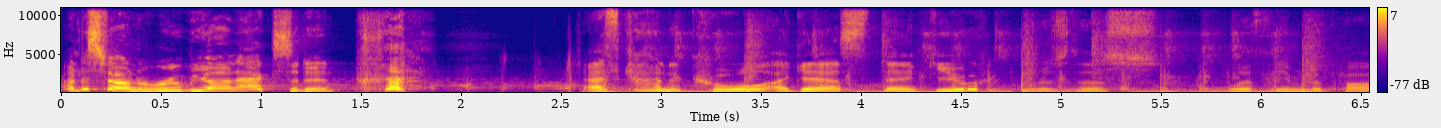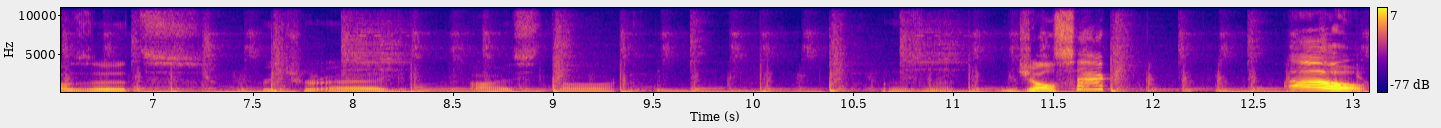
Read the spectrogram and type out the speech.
I just found a ruby on accident. That's kind of cool, I guess. Thank you. What is this? Lithium deposits, creature egg, eyestalk. What is that? Gel sack? Oh!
